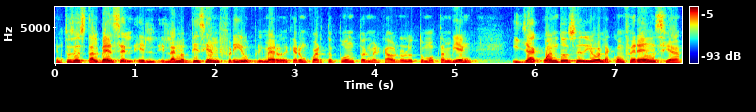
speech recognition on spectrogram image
Entonces, tal vez la noticia en frío, primero, de que era un cuarto punto, el mercado no lo tomó tan bien. Y ya cuando se dio la conferencia,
